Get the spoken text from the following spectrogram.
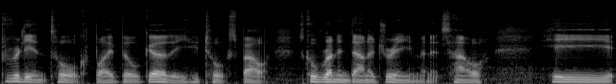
brilliant talk by Bill Gurley who talks about it's called Running Down a Dream, and it's how he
